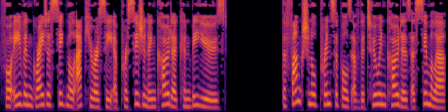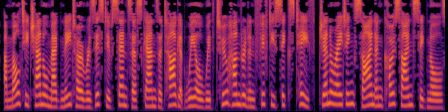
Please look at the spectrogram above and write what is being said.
For even greater signal accuracy a precision encoder can be used. The functional principles of the two encoders are similar. A multi-channel magneto-resistive sensor scans a target wheel with 256 teeth, generating sine and cosine signals.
